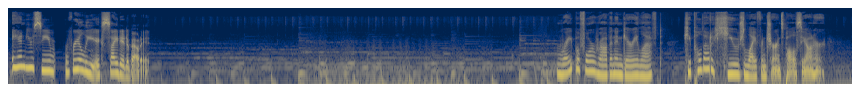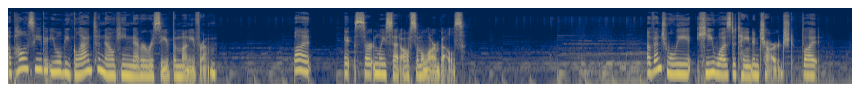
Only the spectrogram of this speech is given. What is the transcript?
and you seem really excited about it. Right before Robin and Gary left, he pulled out a huge life insurance policy on her a policy that you will be glad to know he never received the money from. But it certainly set off some alarm bells. Eventually, he was detained and charged, but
